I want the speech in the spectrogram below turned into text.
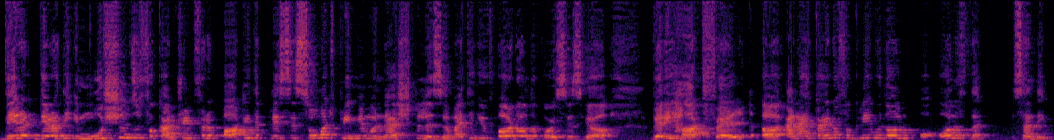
there, there are the emotions of a country. And for a party that places so much premium on nationalism, I think you've heard all the voices here, very heartfelt. Uh, and I kind of agree with all, all of them. Sandeep.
